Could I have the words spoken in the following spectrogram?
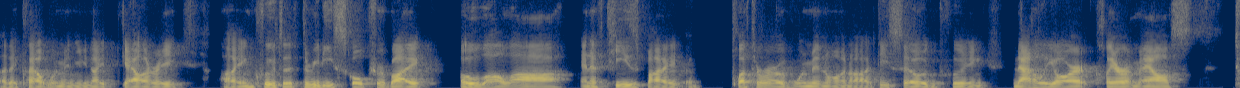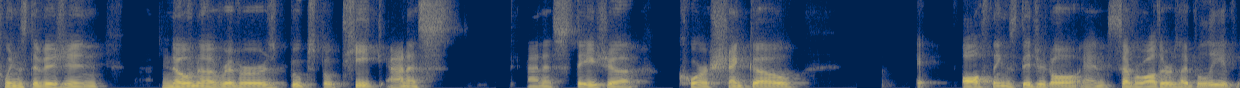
Uh, the Clout Women Unite gallery uh, includes a 3D sculpture by Oh La La, NFTs by a plethora of women on uh, DeSo, including Natalie Art, Clara Mouse, Twins Division, Nona Rivers, Boops Boutique, Anas, Anastasia Koroshenko, all things digital and several others, I believe.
